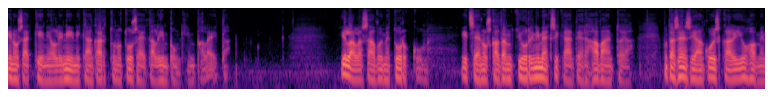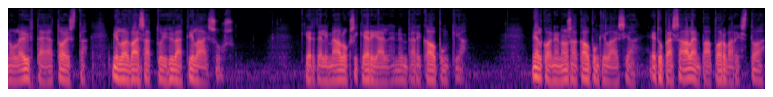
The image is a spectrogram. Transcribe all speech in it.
Minun säkkiini oli niin ikään karttunut useita limpunkimpaleita. Illalla saavuimme Turkuun. Itse en uskaltanut juuri nimeksikään tehdä havaintoja, mutta sen sijaan kuiskaili Juho minulle yhtä ja toista, milloin vain sattui hyvä tilaisuus. Kiertelimme aluksi kerjäillen ympäri kaupunkia – Melkoinen osa kaupunkilaisia, etupäässä alempaa porvaristoa,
